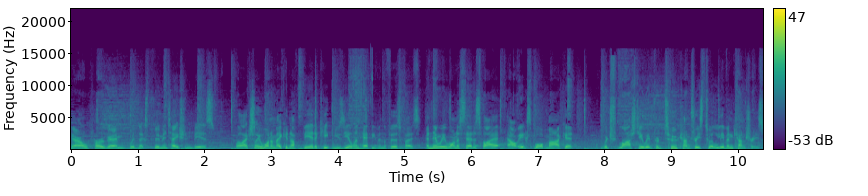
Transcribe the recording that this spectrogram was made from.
barrel program with mixed fermentation beers. Well, I actually want to make enough beer to keep New Zealand happy in the first place. And then we want to satisfy our export market which last year went from two countries to 11 countries,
